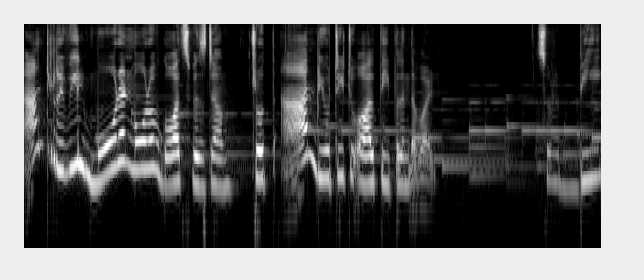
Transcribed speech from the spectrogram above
and to reveal more and more of God's wisdom, truth, and beauty to all people in the world. So be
